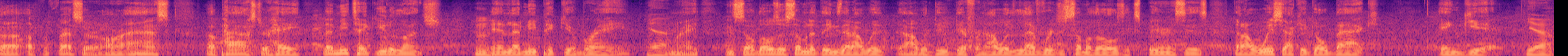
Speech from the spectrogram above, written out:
uh, a professor or ask a pastor, hey, let me take you to lunch and let me pick your brain. Hmm. Yeah. Right. And so those are some of the things that I would I would do different. I would leverage some of those experiences that I wish I could go back and get. Yeah.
